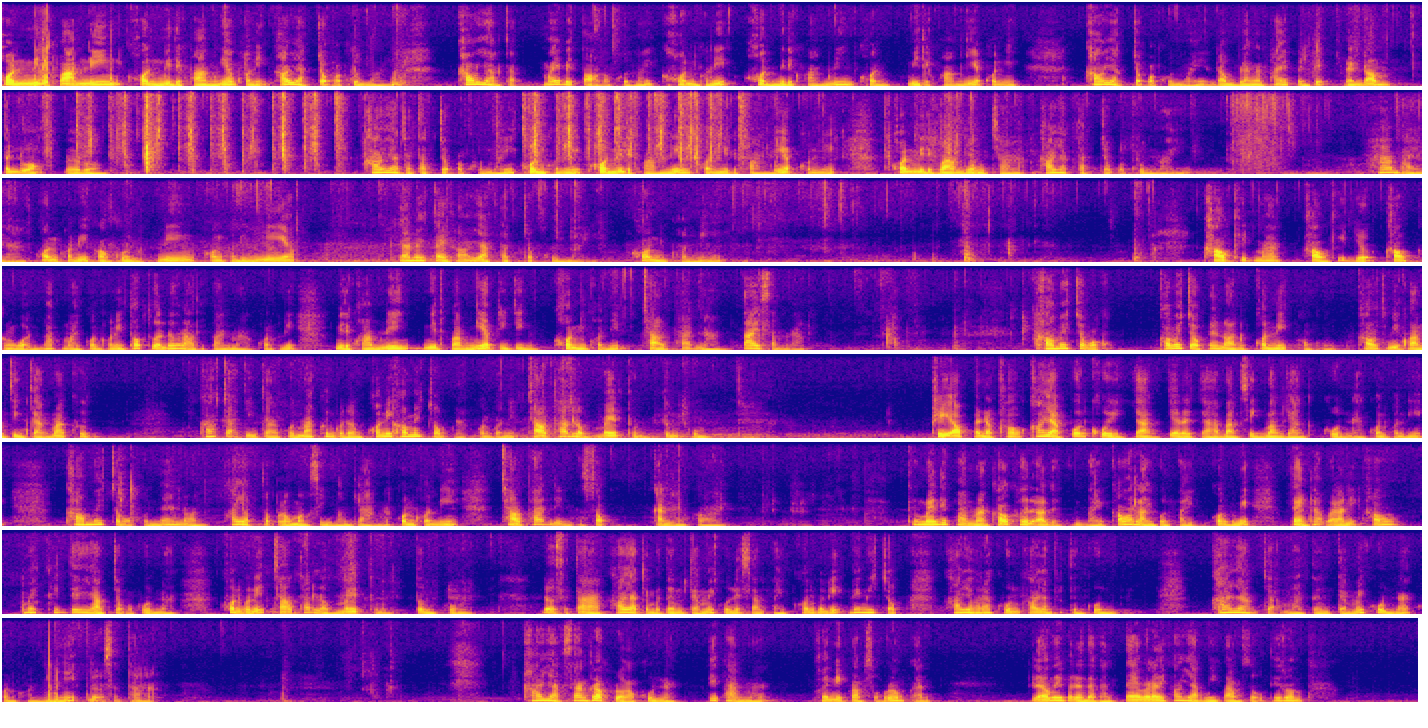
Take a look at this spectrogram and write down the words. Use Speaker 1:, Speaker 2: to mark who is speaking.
Speaker 1: คนมีแต่ความนิ่ง คนมีแต่ความเงียบคนนี้ เขาอยากจบกับคุณไหมเขาอยากจะไม่ไปต่อกับคุณไหมคนคนนี้ คนมีแต่ความนิ่ง คนมีแต่ความเงียบคนนี้ เขาอยากจบกับคุณไหมเราพลังงานไพ่เป็นที่เรนดอมเป็นดวงโดยรวมเขาอยากจะตัดจบกับคุณไหมคนคนนี้ คนมีแต่ความนิ่ง คนมีแต่ความเงียบคนนี้ คนมีแต่ความเย็นชาเขาอยากตัดจบกับคุณไหม ห้าใบนะ คนคนนี้ของคุณนิ่ง คนคนนี้เงียบ แล้วในใจเขาอยากตัดจบคุณไหม คนคนนี้ เขาคิดมาก เขาคิดเยอะ เขากังวลมากมาย คนคนนี้ ทบทวนเรื่องราวที่ผ่านมา คนคนนี้ มีแต่ความนิ่ง มีแต่ความเงียบจริง ๆ คนคนนี้ ชาวธาตุน้ำใต้สำรับ เขาไม่จบกับเขาไม่จบแน่นอน คนนี้ของคุณเขาจะมีความจริงจังมากขึ้น เขาจะจริงจังกับคุณมากขึ้นกว่าเดิม คนนี้เขาไม่จบนะคนคนนี้ ชาวธาตุลมเมถุนตุลกุม Tree of Pentacle เขาอยากพูดคุย อยากเจรจาบางสิ่งบางอย่างกับคุณนะคนคนนี้ เขาไม่จบกับคุณแน่นอน เขาอยากตกลงบางสิ่งบางอย่างนะคนคนนี้ ชาวธาตุดินประสบกันมาก่อนถึงแม้ที่ผ่านมาเขาเคยอาจจะคุณไปเขาว่าหลายคนไปคนคนนี้ แต่ณเวลานี้เขาไม่คิดที่อยากจบกับคุณนะ คนคนนี้ชาวธาตุลมเมถุนตุลกุมเดอะสตาร์เขาอยากจะมาเติม แต่ไม่คุณได้ซ้ำไปคนคนนี้ไม่มีจบ เขายังรักคุณเขายังคิดถึงคุณ เขาอยากจะมาเติมแต่ไม่คุณนะ คนคนนี้เดอะสตาร์เขาอยากสร้างครอบครัวกับคุณนะที่ผ่านมาเคยมีความสุขร่วมกัน แล้วมีประเด็นต่อกัน แต่เวลานี้เขาอยากมีความสุขที่ร่วม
